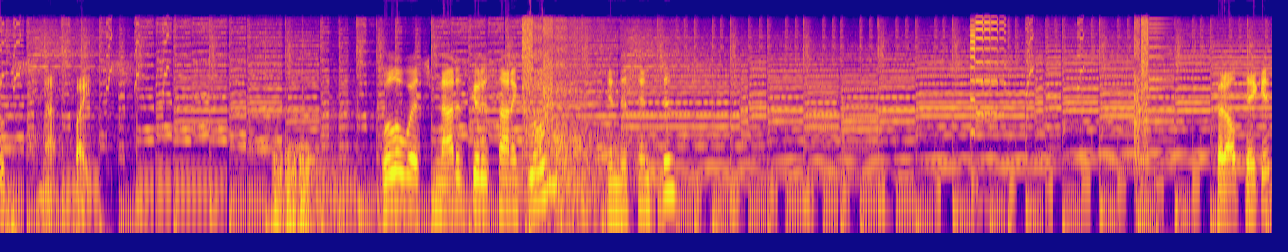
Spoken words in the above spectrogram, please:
Oops, not fights. Will-O-Wisp, not as good as Sonic Boom in this instance. but I'll take it.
